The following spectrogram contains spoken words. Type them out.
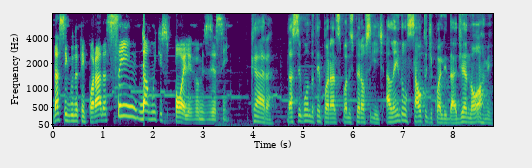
da segunda temporada sem dar muito spoiler, vamos dizer assim? Cara, da segunda temporada você pode esperar o seguinte: além de um salto de qualidade enorme,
